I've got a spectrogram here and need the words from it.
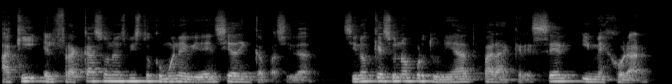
Aquí el fracaso no es visto como una evidencia de incapacidad, sino que es una oportunidad para crecer y mejorar.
